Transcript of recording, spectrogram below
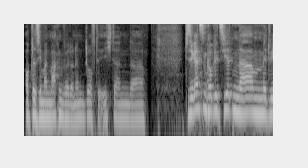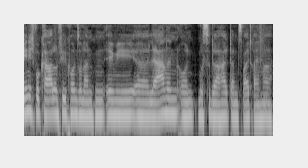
ob das jemand machen würde. Und dann durfte ich dann da diese ganzen komplizierten Namen mit wenig Vokal und viel Konsonanten irgendwie äh, lernen und musste da halt dann zwei, dreimal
